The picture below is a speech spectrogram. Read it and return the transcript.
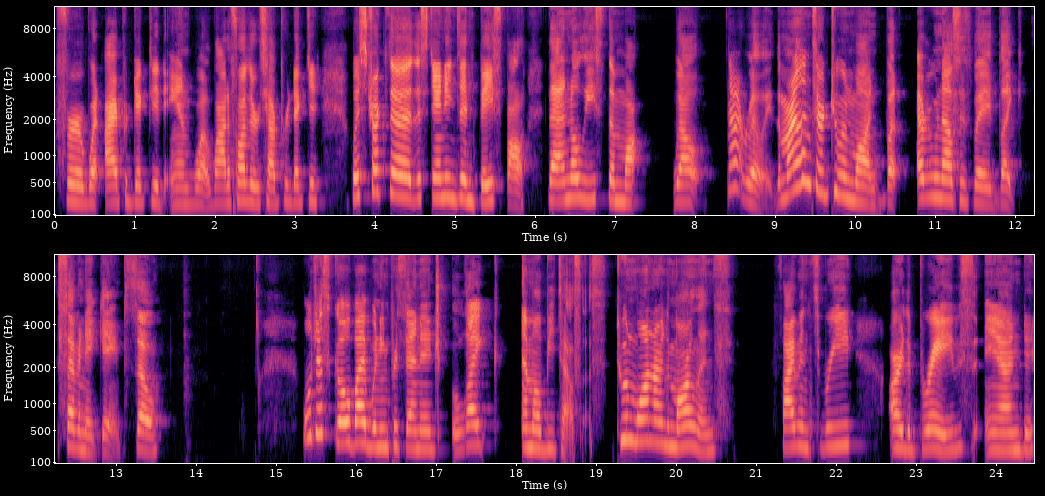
for what I predicted and what a lot of others have predicted, let's check the the standings in baseball. The NL East, the Mar- well, not really. The Marlins are two and one, but everyone else has played like seven, eight games. So we'll just go by winning percentage, like MLB tells us. Two and one are the Marlins. Five and three are the Braves, and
